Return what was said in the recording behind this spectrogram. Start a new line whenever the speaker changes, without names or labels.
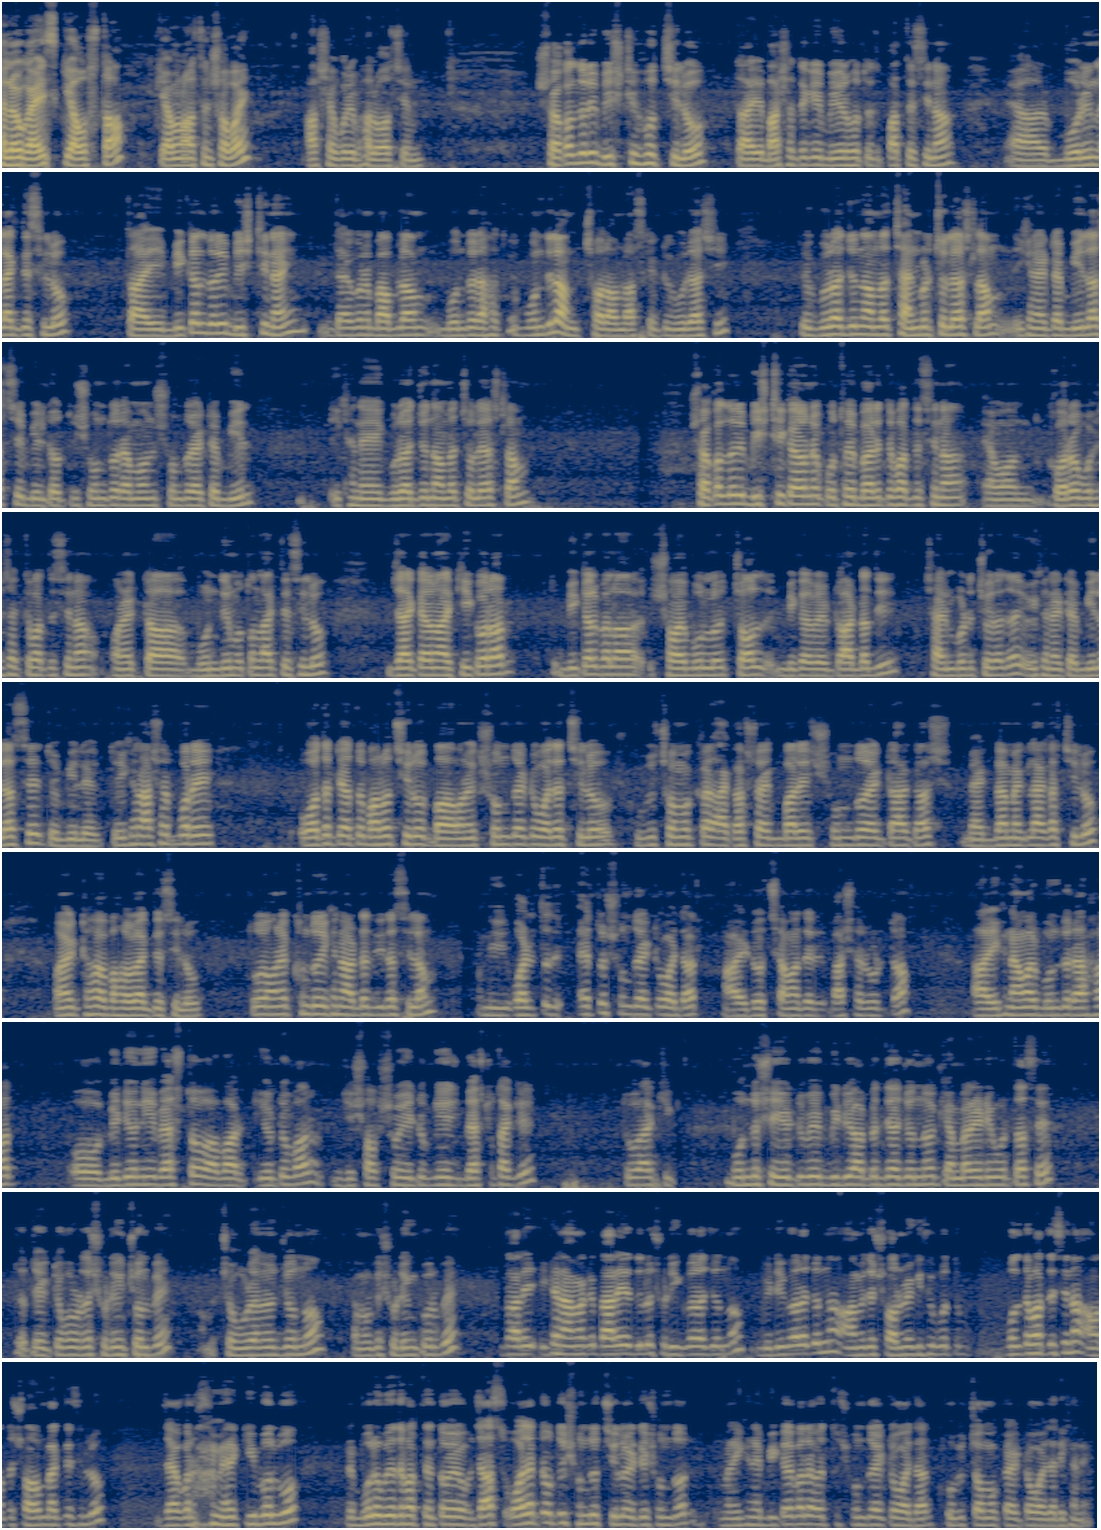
Hello guys, কী অবস্থা? কেমন আছেন সবাই? আশা করি ভালো আছেন। সকাল ধরে বৃষ্টি হচ্ছিল, তাই বাসা থেকে বের হতে পারতেছি না, আর বোরিং লাগতেছিল, তাই বিকাল ধরে বৃষ্টি নাই। যার কারণে ভাবলাম বন্ধুরা হাতকে ফোন দিলাম, চলো আমরা আজকে একটু ঘুরে আসি। তো ঘোরার জন্য আমরা চাইনবোর্ড চলে আসলাম, এখানে একটা বিল আছে, বিলটা অতি সুন্দর, এমন সুন্দর একটা বিল। এখানে ঘোরার জন্য আমরা চলে আসলাম। সকাল ধরে বৃষ্টির কারণে কোথাও বাড়িতে পারতেছি না, এমন ঘরেও বসে থাকতে পারতেছি না, অনেকটা বন্দির মতন লাগতেছিল। যার কারণে আর কী করার? তো বিকালবেলা সবাই বলল, চল বিকালবেলা একটু আড্ডা দিই, সাইনবোর্ডে চলে যায় ওইখানে একটা বিল আছে, তো বিলে। তো এখানে আসার পরে ওয়েদারটা এত ভালো ছিল বা অনেক সুন্দর একটা ওয়েদার ছিল, খুবই চমৎকার, আকাশও একবারে সুন্দর একটা আকাশ, মেঘলা মেঘলা আকাশ ছিল, অনেকটা ভালো লাগতেছিল। তো অনেকক্ষণ ধরে এখানে আড্ডা দিতেছিলাম। ওয়েদারটা এত সুন্দর একটা ওয়েদার আর এটা হচ্ছে আমাদের বাসার রোডটা আর এখানে আমার বন্ধু রাহাত ও ভিডিও নিয়ে ব্যস্ত, আবার ইউটিউবার যে সবসময় ইউটিউব নিয়ে ব্যস্ত থাকে। তো আর কি, বন্ধু সেই ইউটিউবে ভিডিও আপলোড দেওয়ার জন্য ক্যামেরা রেডি করতে করতেছে, যাতে একটু বড় শুটিং চলবে ছবি উড়ানোর জন্য, এমনকি শুটিং করবে। দাঁড়িয়ে, এখানে আমাকে দাঁড়িয়ে দিল শুটিং করার জন্য ভিডিও করার জন্য। আমি তো শর্মে কিছু করতে, বলতে পারতেছি না, আমার তো শরম লাগতেছিল। কারণে আমি আর কী বলব বলে বোঝাতে পারতেন তবে জাস্ট ওয়েদারটা অত সুন্দর ছিল, এটাই সুন্দর। মানে এখানে বিকালবেলা এত সুন্দর একটা ওয়েদার খুবই চমৎকার একটা ওয়েদার এখানে।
